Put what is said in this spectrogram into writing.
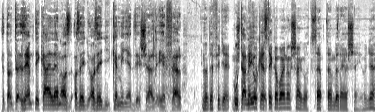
tehát az MTK ellen az, az, egy, az egy kemény edzéssel ér fel. Na de figyelj, most Utána mikor jöttek? kezdték a bajnokságot? Szeptember 1-én, ugye?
